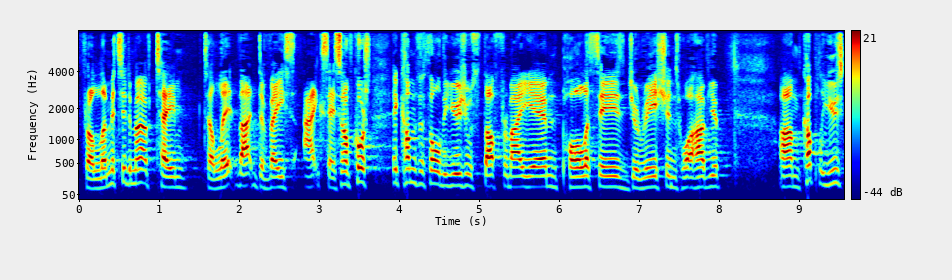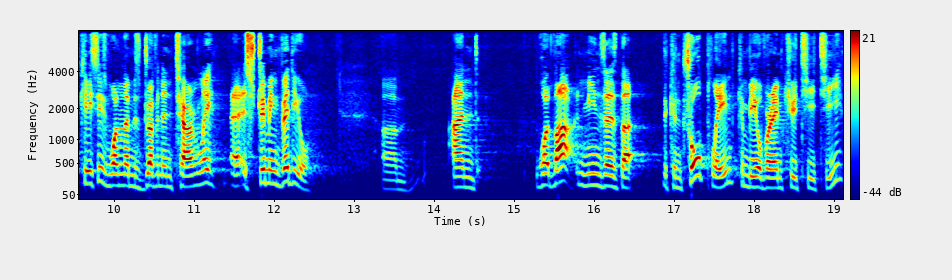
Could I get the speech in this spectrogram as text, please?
for a limited amount of time, to let that device access. And of course, it comes with all the usual stuff from IAM, policies, durations, what have you. A um, couple of use cases. One of them is driven internally. Uh, is streaming video. Um, and what that means is that the control plane can be over MQTT,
